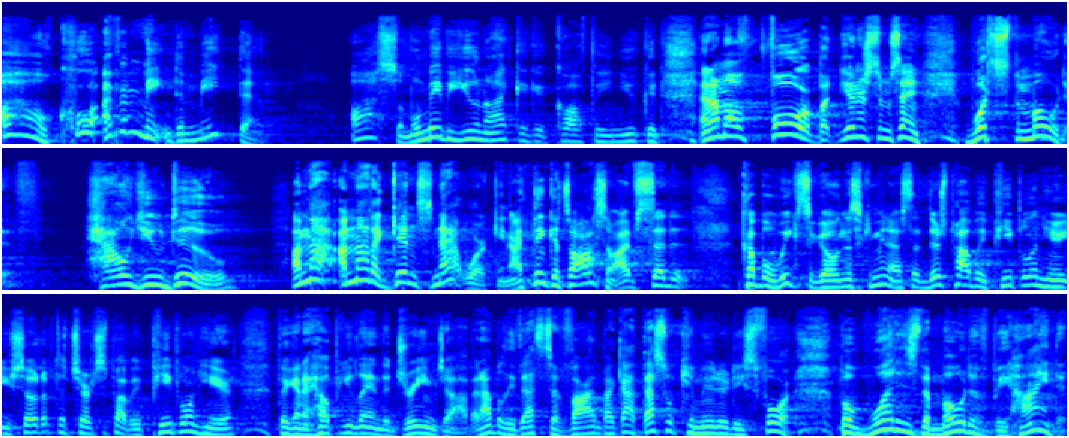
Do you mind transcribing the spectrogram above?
Oh, cool. I've been meeting to meet them. Awesome. Well, maybe you and I could get coffee and you could. And I'm all for, but you understand what I'm saying? What's the motive? How you do I'm not, I'm not against networking. I think it's awesome. I've said it a couple weeks ago in this community. I said, there's probably people in here, you showed up to church, there's probably people in here They're going to help you land the dream job. And I believe that's divine by God. That's what community's for. But what is the motive behind it?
